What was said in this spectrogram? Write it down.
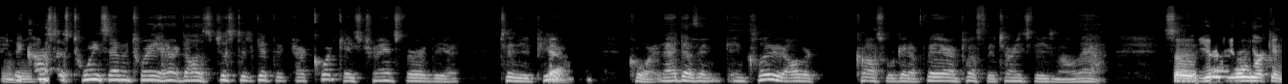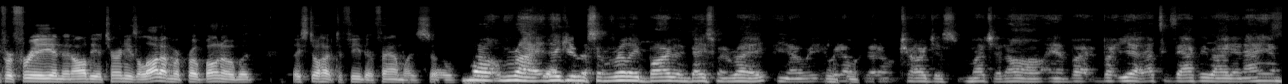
it Mhm. costs us twenty seven, twenty eight hundred dollars just to get the, our court case transferred the, to the appeal court, and that doesn't include all the costs we'll get up there, and plus the attorney's fees and all that. So you're you're working for free, and then all the attorneys, a lot of them are pro bono, but they still have to feed their families. So Well, right. They give us a really bargain basement rate. You know, we, we don't they don't charge us much at all. And but but yeah, that's exactly right. And I am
